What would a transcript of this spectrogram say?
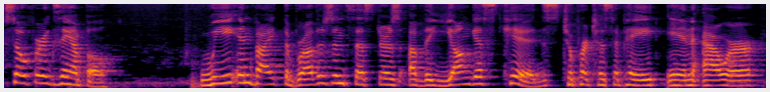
so, for example, we invite the brothers and sisters of the youngest kids to participate in our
